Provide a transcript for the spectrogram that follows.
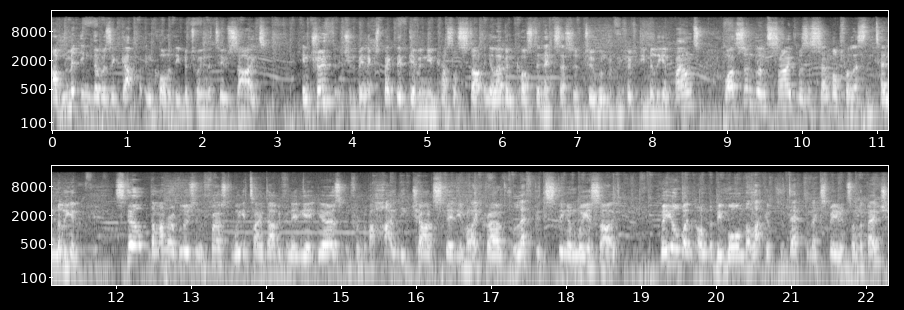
admitting there was a gap in quality between the two sides. In truth, it should have been expected given Newcastle's starting 11 cost in excess of £250 million, while Sunderland's side was assembled for less than £10 million. Still, the manner of losing the first Wear-Tyne derby for nearly eight years in front of a highly charged stadium like crowd left its sting on Wearside. Beale went on to bemoan the lack of depth and experience on the bench,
